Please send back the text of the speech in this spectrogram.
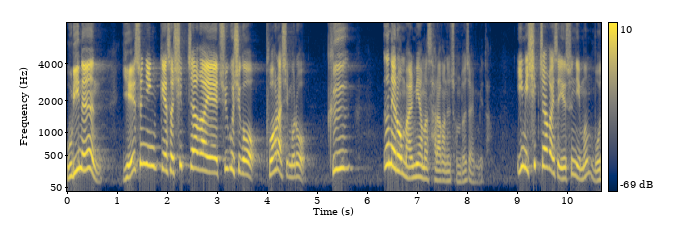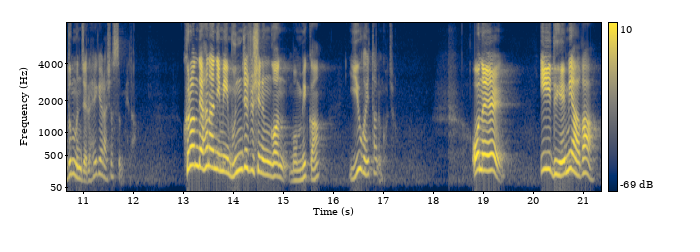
우리는 예수님께서 십자가에 죽으시고 부활하심으로 그 은혜로 말미암아 살아가는 전도자입니다. 이미 십자가에서 예수님은 모든 문제를 해결하셨습니다. 그런데 하나님이 문제 주시는 건 뭡니까? 이유가 있다는 거죠. 오늘 이 느헤미야가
